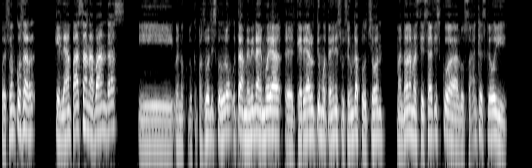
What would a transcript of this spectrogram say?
pues son cosas que le pasan a bandas y bueno, lo que pasó el disco duro, ahorita me viene a memoria el que el último también en su segunda producción, mandaron a masterizar el disco a Los Ángeles, creo, y,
